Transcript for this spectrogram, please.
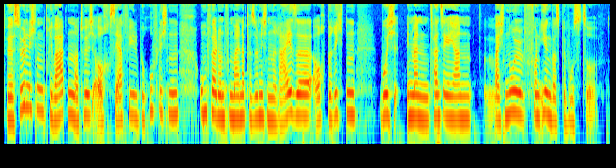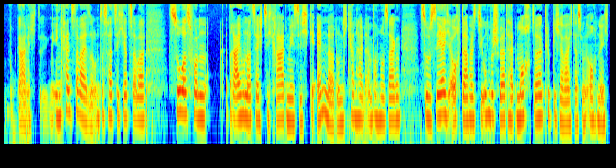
persönlichen, privaten, natürlich auch sehr viel beruflichen Umfeld und von meiner persönlichen Reise auch berichten, wo ich in meinen 20er Jahren war ich null von irgendwas bewusst, so gar nicht, in keinster Weise. Und das hat sich jetzt aber sowas von 360 Grad mäßig geändert. Und ich kann halt einfach nur sagen, so sehr ich auch damals die Unbeschwertheit mochte, glücklicher war ich deswegen auch nicht.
